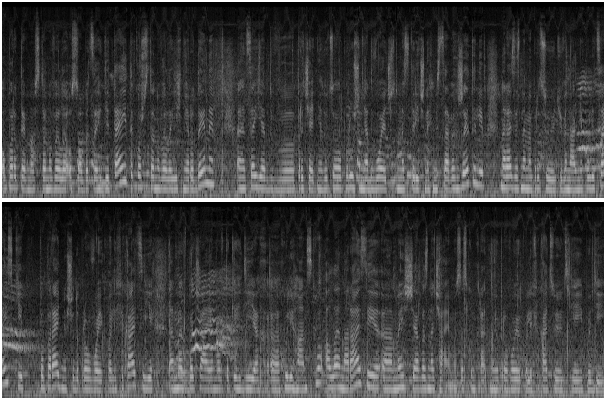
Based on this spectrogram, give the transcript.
оперативно встановили особи цих дітей, також встановили їхні родини. Е, Це є причетні до цього порушення двоє 14-річних місцевих жителів. Наразі з ними працюють ювенальні поліцейські. Попередньо щодо правової кваліфікації ми вбачаємо в таких діях хуліганство, але наразі ми ще визначаємося з конкретною правовою кваліфікацією цієї події.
